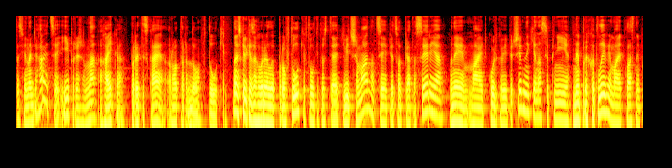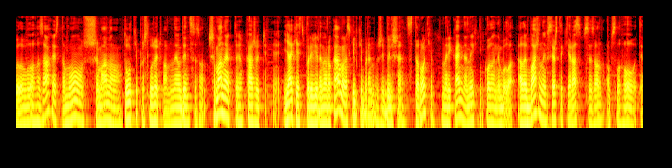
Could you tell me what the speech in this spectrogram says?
Тобто він надягається і прижимна гайка притискає ротор до втулки. Ну і скільки заговорили про втулки, втулки тут стоять від Shimano, це 505 серія. Вони мають кулькові підшипники насипні неприхотливі, мають класний пиловологозахист, тому Shimano втулки прослужать вам не один сезон. Shimano, як то кажуть, якість перевірена роками, оскільки бренд вже більше 100 років, нарікань на них ніколи не було. Але бажано все ж таки раз в сезон обслуговувати.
